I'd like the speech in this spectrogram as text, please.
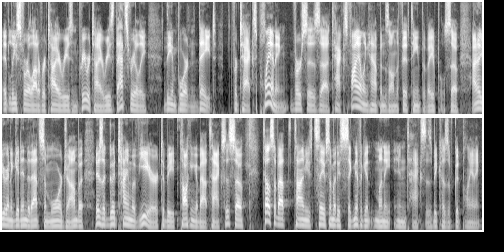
at least for a lot of retirees and pre retirees. That's really the important date for tax planning versus uh, tax filing happens on the 15th of April. So I know you're going to get into that some more, John, but it is a good time of year to be talking about taxes. So tell us about the time you saved somebody significant money in taxes because of good planning.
